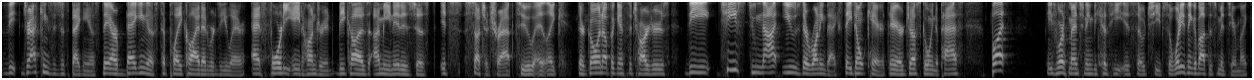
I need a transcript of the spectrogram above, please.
the DraftKings is just begging us. They are begging us to play Clyde Edwards Helaire at 4800 because I mean it is just it's such a trap too. It, like they're going up against the Chargers. The Chiefs do not use their running backs. They don't care. They are just going to pass. But he's worth mentioning because he is so cheap. So what do you think about this mid-tier, Mike?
